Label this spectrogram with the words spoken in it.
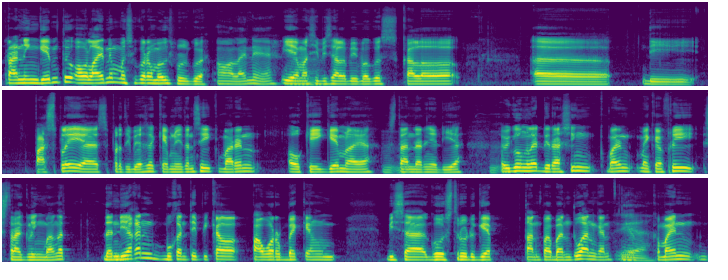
running game tuh online-nya masih kurang bagus menurut gua. oh lainnya ya. Iya masih bisa lebih bagus kalau eh di pass play ya seperti biasa Cam Newton sih kemarin oke game lah ya standarnya dia. Tapi gue ngeliat di rushing kemarin McCaffrey struggling banget dan dia kan bukan tipikal power back yang bisa goes through the gap tanpa bantuan kan. Iya. Kemarin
